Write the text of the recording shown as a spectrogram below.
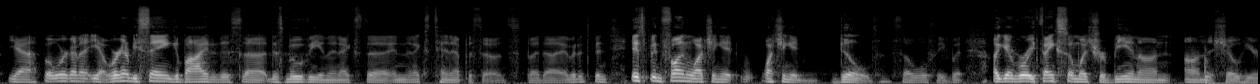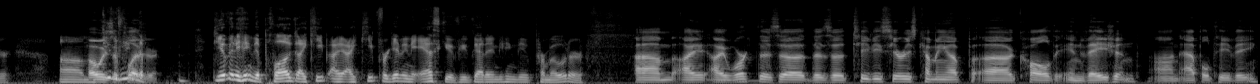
yeah, but we're gonna yeah we're gonna be saying goodbye to this uh, this movie in the next uh, in the next ten episodes. But uh, but it's been it's been fun watching it watching it build. So we'll see. But again, Rory, thanks so much for being on on the show here. Um, Always a pleasure. To, do you have anything to plug? I keep I, I keep forgetting to ask you if you've got anything to promote or. Um, I, I worked there's a there's a TV series coming up uh, called Invasion on Apple TV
